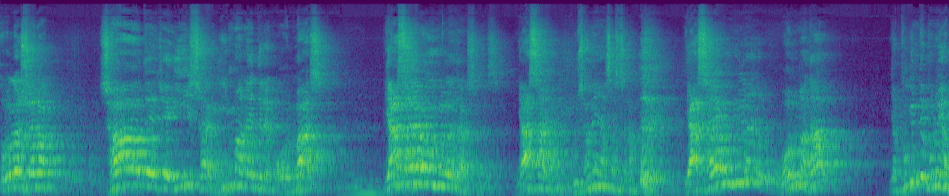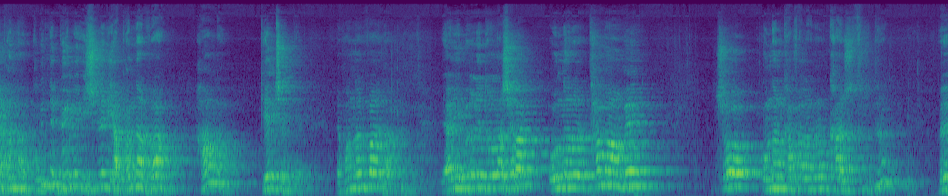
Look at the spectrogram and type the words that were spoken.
Dolaşarak sadece İsa iman ederek olmaz. Yasaya uygulayacaksınız. Olmadan ya bugün de bunu yapanlar, bugün de böyle işleri yapanlar var. Hala gerçekten yapanlar var da. Yani böyle dolaşarak onları tamamen çok onların kafalarını karıştırdı ve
